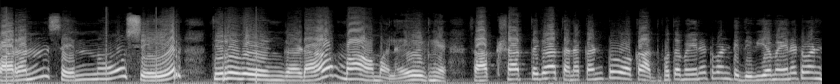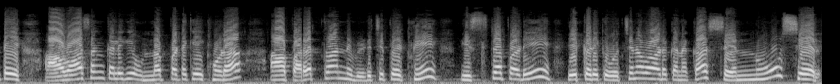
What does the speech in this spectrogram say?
పరన్ సెన్ను షేర్ తిరువేంగడ మామలై. సాక్షాత్తుగా తనకంటూ ఒక అద్భుతమైనటువంటి దివ్యమైనటువంటి ఆవాసం కలిగి ఉన్నప్పటికీ కూడా ఆ పరత్వాన్ని విడిచిపెట్టి ఇష్టపడి ఇక్కడికి వచ్చిన వాడు కనుక సెన్ను షేర్.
